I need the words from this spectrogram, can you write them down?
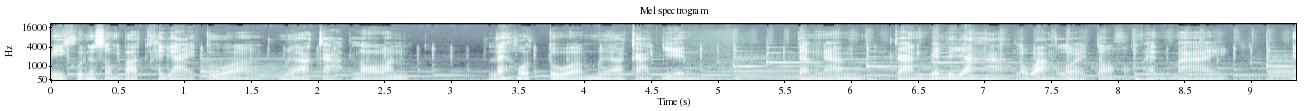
มีคุณสมบัติขยายตัวเมื่ออากาศร้อน และหดตัวเมื่ออากาศเย็น ดังนั้นการเว้นระยะห่างระหว่างรอยต่อของแผ่นไม้ ใน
